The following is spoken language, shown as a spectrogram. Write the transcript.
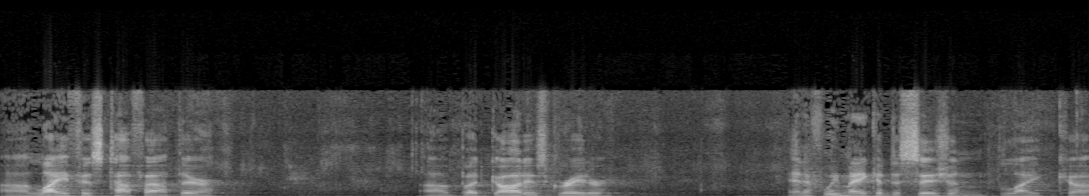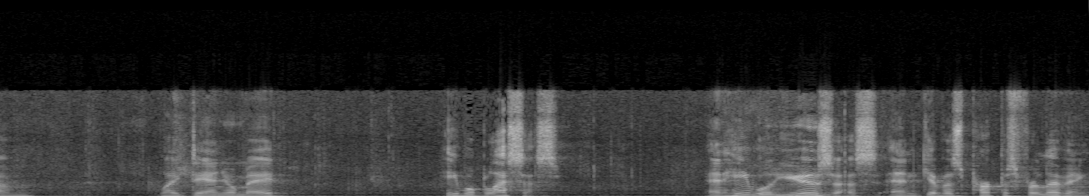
Uh, life is tough out there, uh, but God is greater. And if we make a decision like, um, like Daniel made, He will bless us. And He will use us and give us purpose for living.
